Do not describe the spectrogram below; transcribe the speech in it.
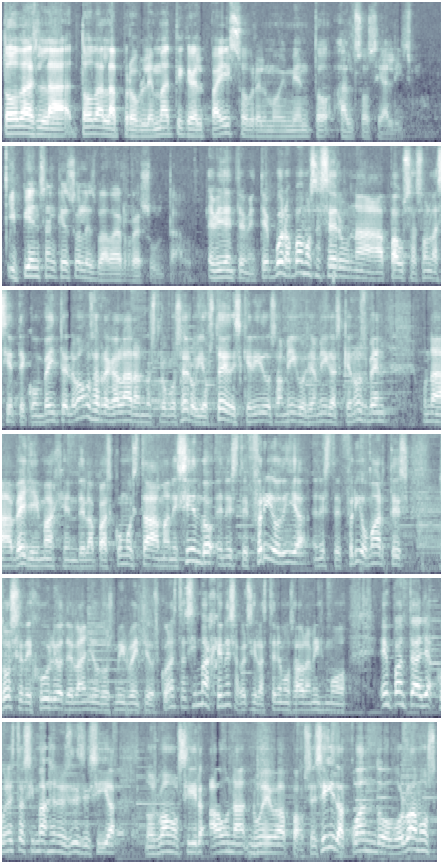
todas la, toda la problemática del país sobre el movimiento al socialismo y piensan que eso les va a dar resultado. Evidentemente. Bueno, vamos a hacer una pausa, son las 7.20. Le vamos a regalar a nuestro vocero y a ustedes, queridos amigos y amigas que nos ven, una bella imagen de La Paz. Cómo está amaneciendo en este frío día, en este frío martes, 12 de julio del año 2022. Con estas imágenes, a ver si las tenemos ahora mismo en pantalla, con estas imágenes les decía, nos vamos a ir a una nueva pausa. Enseguida, cuando volvamos,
